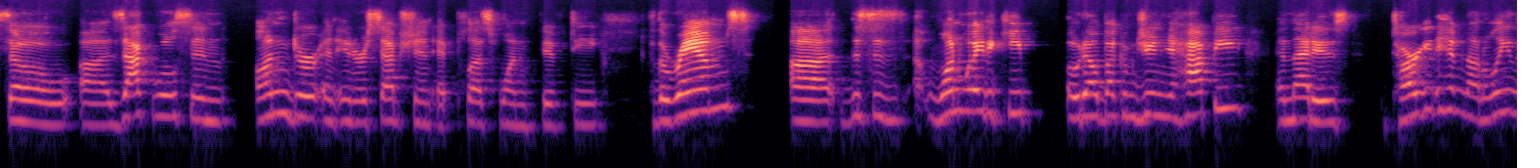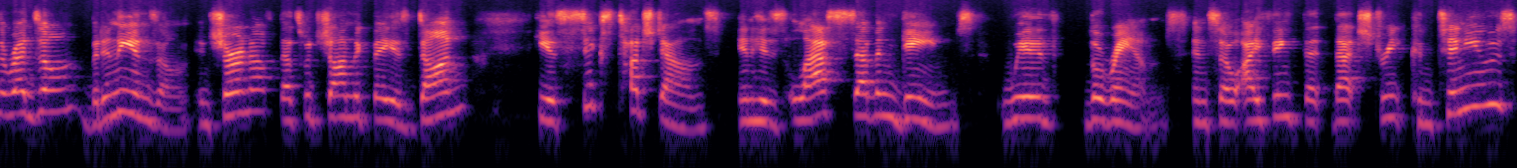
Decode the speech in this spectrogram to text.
So uh, Zach Wilson under an interception at plus 150. For the Rams, uh, this is one way to keep Odell Beckham Jr. happy, and that is target him not only in the red zone, but in the end zone. And sure enough, that's what Sean McVay has done. He has six touchdowns in his last seven games with the Rams. And so I think that that streak continues.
